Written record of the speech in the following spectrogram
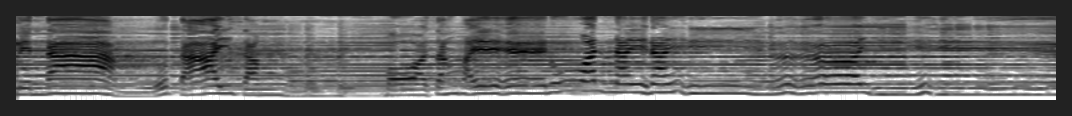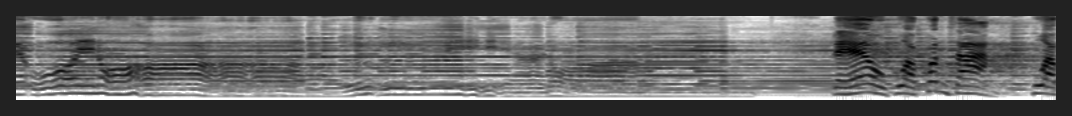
เล่นน้ำรถตายซ้ำบ่สังไผนวลในใน ยโอ้ยนอเอ้ยนอแล้วพวกคนสร้าง พวก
